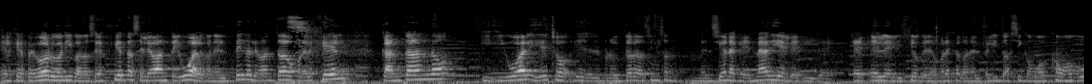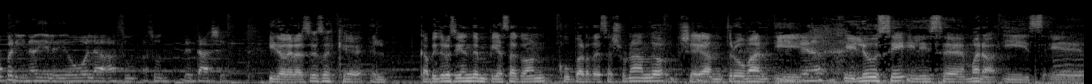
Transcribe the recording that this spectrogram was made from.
el jefe Gorgory, cuando se despierta se levanta igual, con el pelo levantado por el gel, cantando, y igual, y de hecho el productor de Los Simpson menciona que nadie le, le- él, él eligió que le aparezca con el pelito así como, como Cooper y nadie le dio bola a su, a su detalle. Y lo gracioso es que el capítulo siguiente empieza con Cooper desayunando, llegan Truman y, Lucy y le dice, bueno, y eh,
